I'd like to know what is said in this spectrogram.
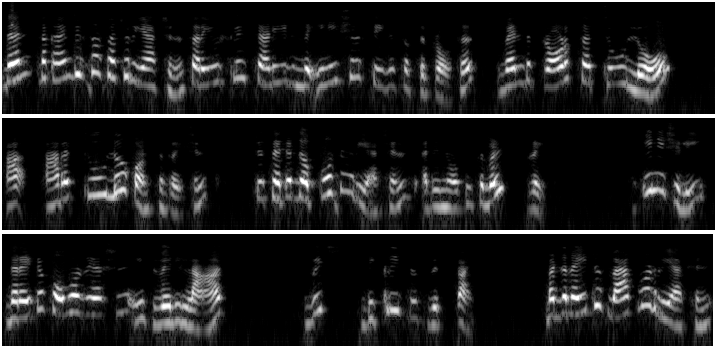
Then the kinetics of such reactions are usually studied in the initial stages of the process when the products are too low, are, are at too low concentration to set up the opposing reactions at a noticeable rate. Initially, the rate of forward reaction is very large, which decreases with time. But the rate of backward reaction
